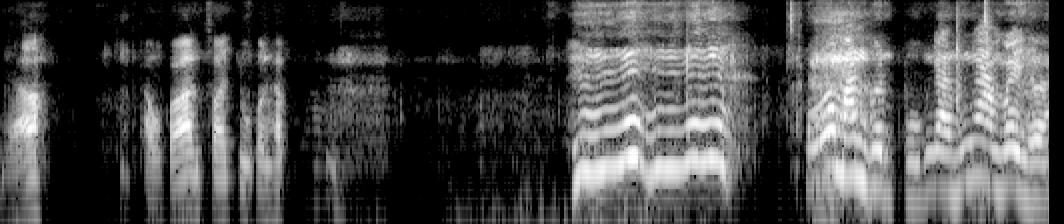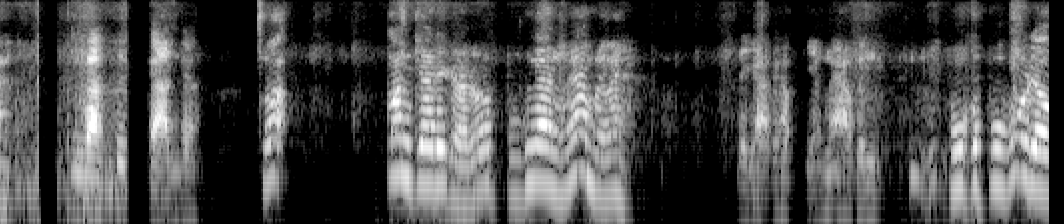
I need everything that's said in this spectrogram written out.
เดี๋ยวเถาก้อนซอยจุกันครับโอ้มันเพิ่นปลูกงานงามไว้เหรอนี่ว่าคือการเถอะมันจะได้กันว่าปลูกงานงามเลยไหมได้อยากนะครับเสียงหน้าเพิ่นปลูกกับปลูกผู้เดียว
